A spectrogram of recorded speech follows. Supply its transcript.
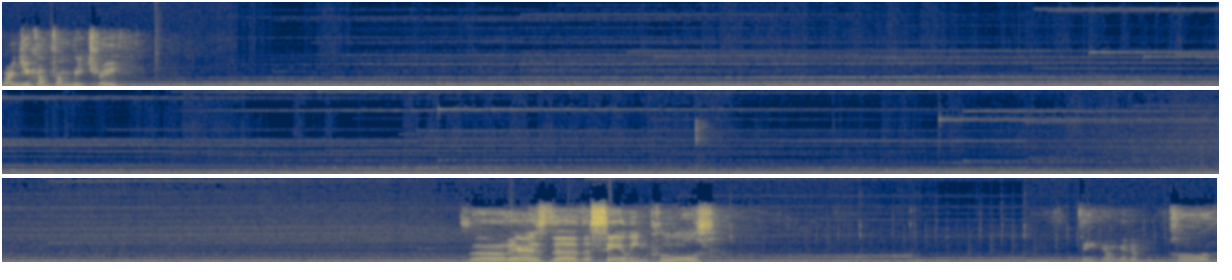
Where'd you come from, Tree? The, the saline pools. I think I'm gonna pull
